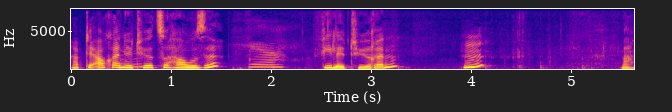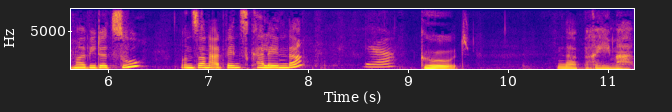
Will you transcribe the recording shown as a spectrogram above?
Habt ihr auch eine Tür zu Hause? Ja. Viele Türen? Hm? Mach mal wieder zu, unseren Adventskalender. Ja. Gut. Na prima.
